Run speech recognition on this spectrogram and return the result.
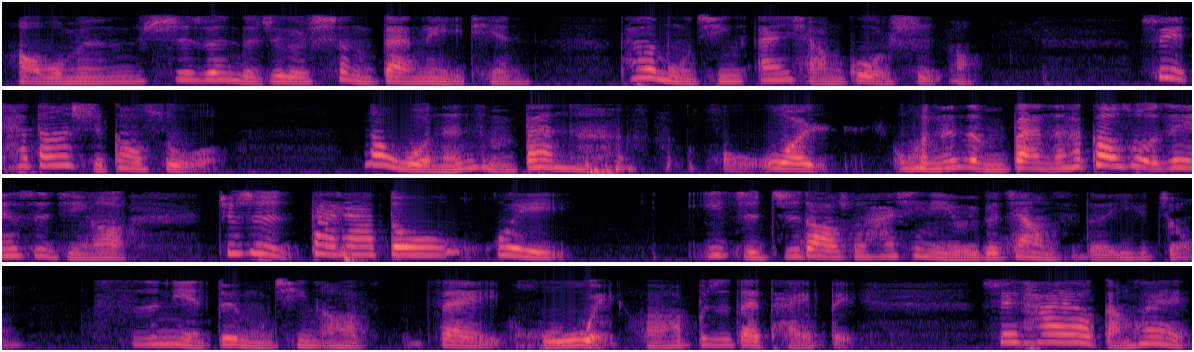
好我们师尊的这个圣诞那一天，他的母亲安详过世啊。所以他当时告诉我，那我能怎么办呢？我我能怎么办呢？他告诉我这件事情啊，就是大家都会一直知道说他心里有一个这样子的一种思念，对母亲啊，在虎尾啊，他不是在台北。所以他要赶快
